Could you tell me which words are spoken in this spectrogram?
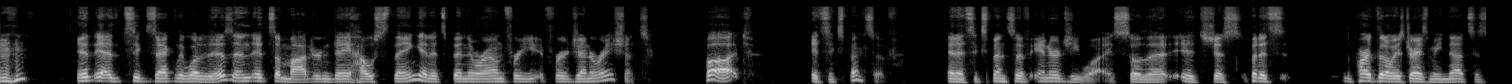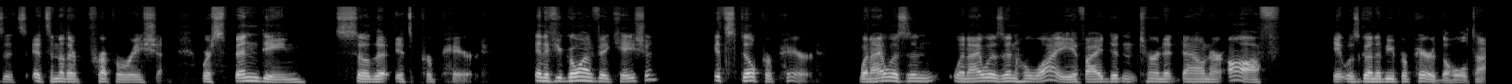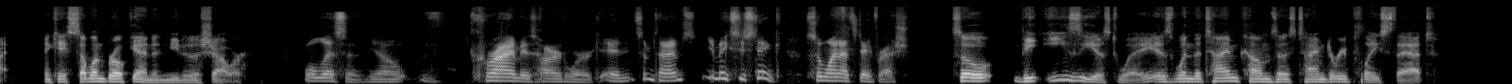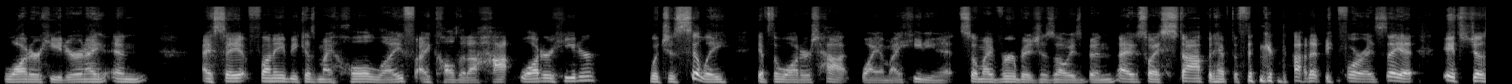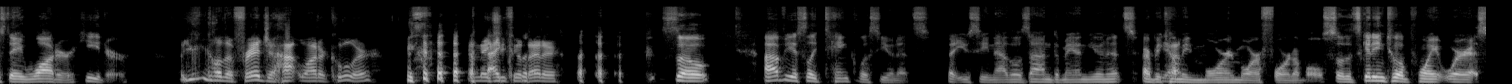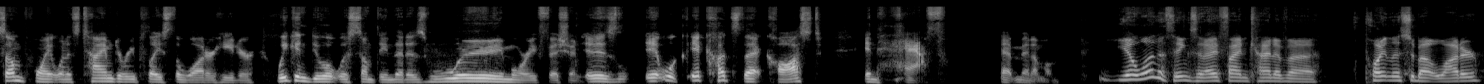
Mm-hmm. It, it's exactly what it is, and it's a modern day house thing, and it's been around for for generations. But it's expensive, and it's expensive energy wise. So that it's just, but it's the part that always drives me nuts is it's it's another preparation. We're spending so that it's prepared, and if you go on vacation, it's still prepared. When I was in when I was in Hawaii, if I didn't turn it down or off, it was going to be prepared the whole time in case someone broke in and needed a shower. Well, listen, you know, crime is hard work, and sometimes it makes you stink. So why not stay fresh? So the easiest way is when the time comes and it's time to replace that water heater and I and I say it funny because my whole life I called it a hot water heater, which is silly. If the water's hot, why am I heating it? So my verbiage has always been I, so I stop and have to think about it before I say it. It's just a water heater. You can call the fridge a hot water cooler. It makes you feel better. So obviously tankless units that you see now, those on-demand units are becoming more and more affordable. So it's getting to a point where at some point when it's time to replace the water heater, we can do it with something that is way more efficient. It is it will it cuts that cost in half at minimum. You know, one of the things that I find kind of uh, pointless about water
